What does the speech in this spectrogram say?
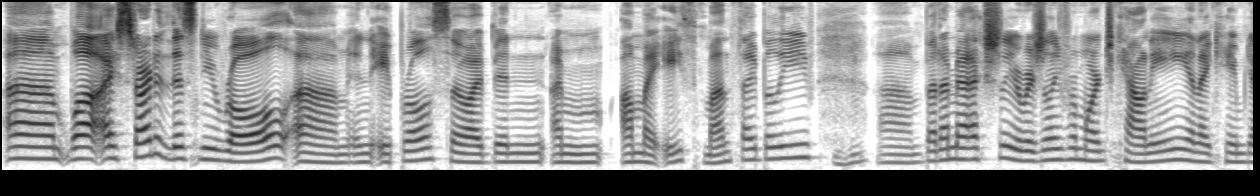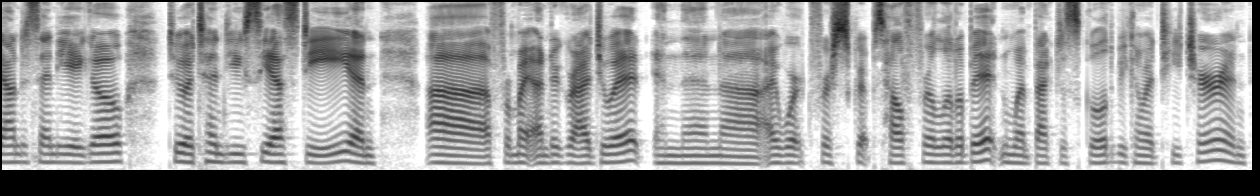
Um, well, I started this new role um, in April, so I've been I'm on my eighth month, I believe. Um, but I'm actually originally from Orange County, and I came down to San Diego to attend UCSD and uh, for my undergraduate, and then uh, I worked for Scripps Health for a little bit, and went back to school to become a teacher, and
